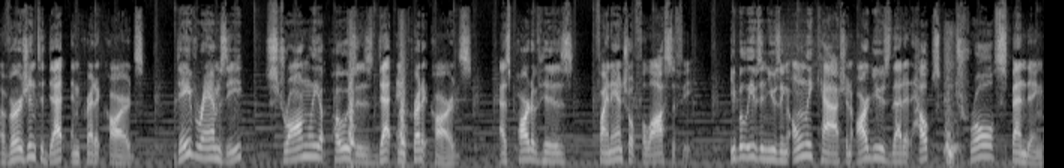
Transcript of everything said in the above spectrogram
Aversion to debt and credit cards. Dave Ramsey strongly opposes debt and credit cards as part of his financial philosophy. He believes in using only cash and argues that it helps control spending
